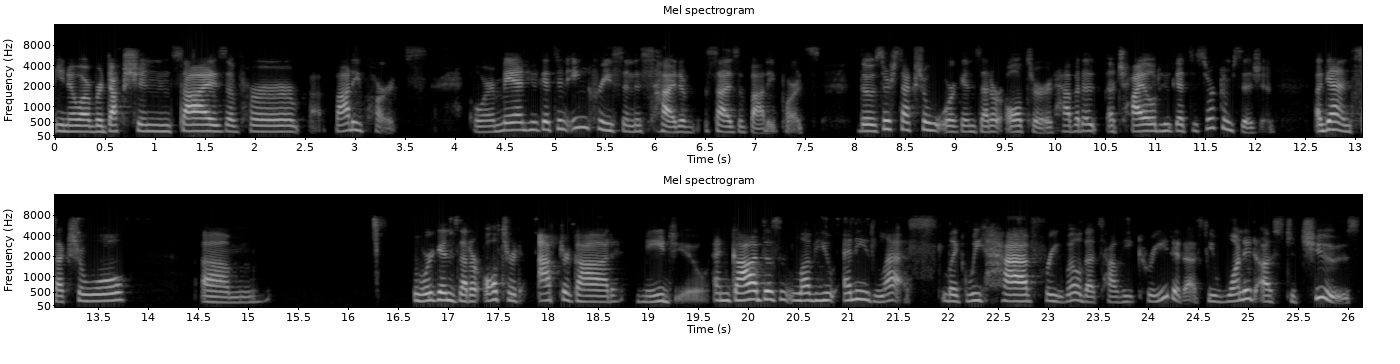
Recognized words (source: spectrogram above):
you know, a reduction in size of her body parts, or a man who gets an increase in the size of size of body parts. Those are sexual organs that are altered. How about a, a child who gets a circumcision? Again, sexual um, organs that are altered after God made you. And God doesn't love you any less. Like we have free will. That's how He created us. He wanted us to choose.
